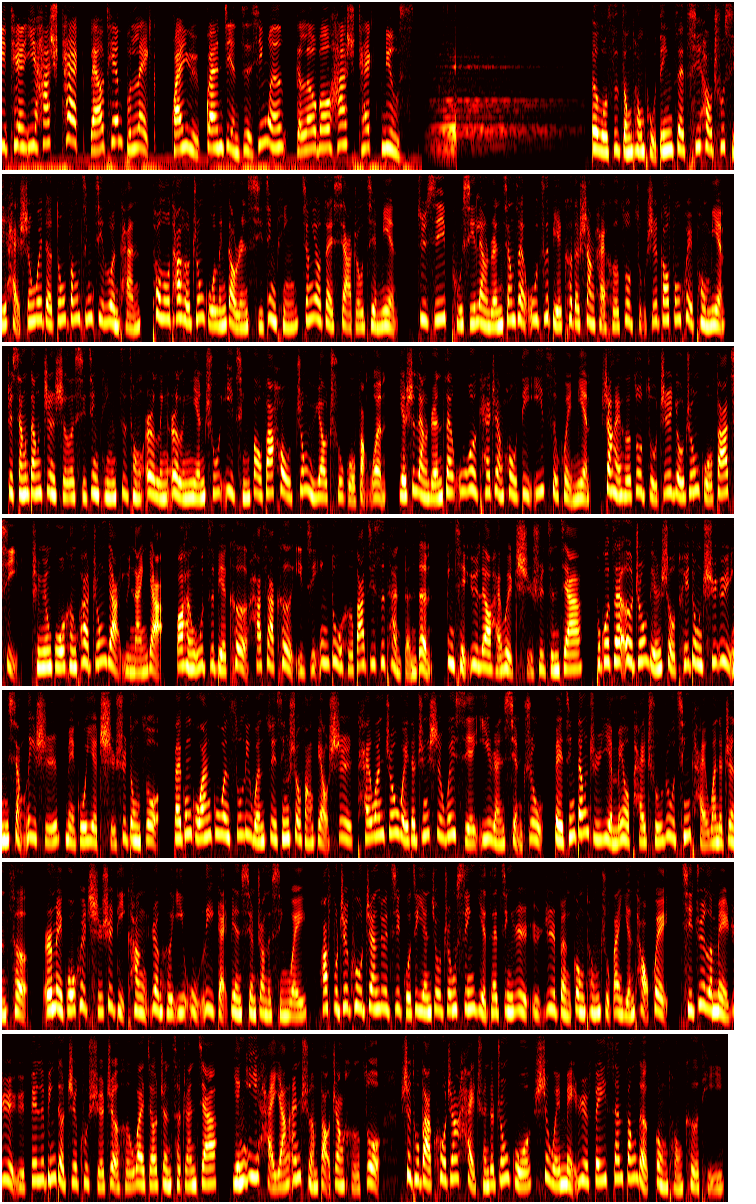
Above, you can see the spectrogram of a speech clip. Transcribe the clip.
一天一 hashtag 聊天不累，环宇关键字新闻 global hashtag news。俄罗斯总统普京在七号出席海参崴的东方经济论坛，透露他和中国领导人习近平将要在下周见面。据悉，普习两人将在乌兹别克的上海合作组织高峰会碰面，这相当证实了习近平自从二零二零年初疫情爆发后，终于要出国访问，也是两人在乌俄开战后第一次会面。上海合作组织由中国发起，成员国横跨中亚与南亚，包含乌兹别克、哈萨克以及印度和巴基斯坦等等，并且预料还会持续增加。不过，在俄中联手推动区域影响力时，美国也持续动作。白宫国安顾问苏利文最新受访表示，台湾周围的军事威胁依然显著，北京当局也没有排除入侵台湾的政策，而美国会持续抵抗任何以武力改变现状的行为。华府智库战略暨国际研究中心也在近日与日本共同主办研讨会，齐聚了美日与菲律宾的智库学者和外交政策专家，研议海洋安全保障合作，试图把扩张海权的中国视为美日菲三方的共同课题。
